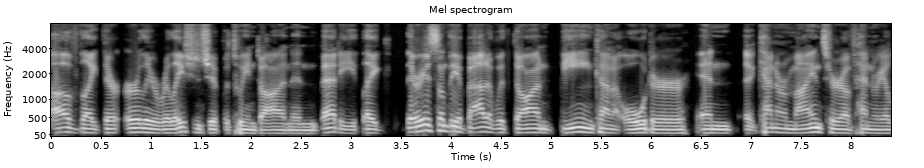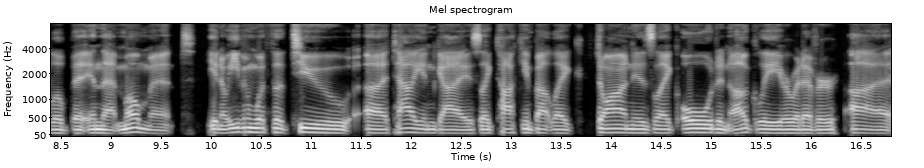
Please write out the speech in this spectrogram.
of like their earlier relationship between Don and Betty, like, there is something about it with Don being kind of older and it kind of reminds her of Henry a little bit in that moment. You know, even with the two uh, Italian guys, like, talking about like Don is like old and ugly or whatever. Uh,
